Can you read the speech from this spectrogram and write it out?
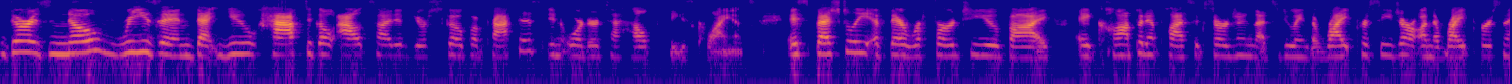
there is no reason that you have to go outside of your scope of practice in order to help these clients, especially if they're referred to you by a competent plastic surgeon that's doing the right procedure on the right person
